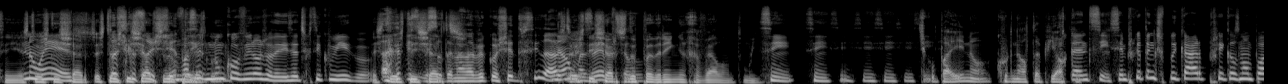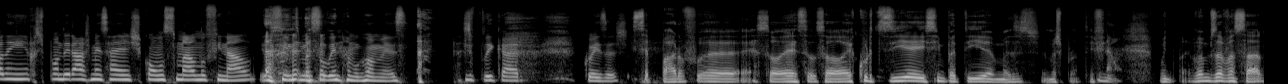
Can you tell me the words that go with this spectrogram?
Sim, as Não tuas és. t-shirts, as Tu tuas achas que eu sou t-shirts do excêntrico? Vocês padrinho. nunca ouviram o João Diniz a discutir comigo. As tuas Isso não t-shirts tem nada a ver com excentricidade. as Não, tuas mas é, t-shirts porque do ele- padrinho revelam-te muito. Sim, sim, sim, sim, sim, sim. sim. Desculpa aí, não. Coronel Tapioca. Portanto, sim, sempre que eu tenho que explicar porque é que eles não podem responder às mensagens com um smile no final, eu sinto-me a Selena Gomez a explicar coisas. Isso é parvo, eh, é só, é só, só- é cortesia e simpatia, mas, mas pronto, enfim. Não. Muito bem, vamos avançar.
